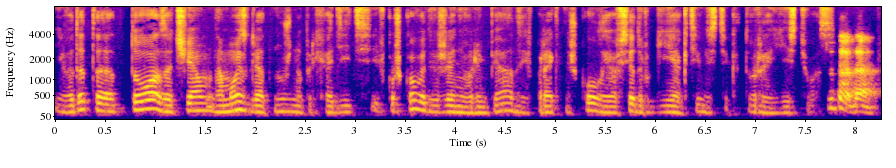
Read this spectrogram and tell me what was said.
И вот это то, зачем, на мой взгляд, нужно приходить и в кружковое движение, в Олимпиады, и в проектные школы, и во все другие активности, которые есть у вас. Ну да, да.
